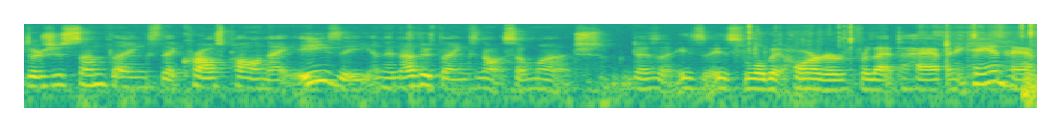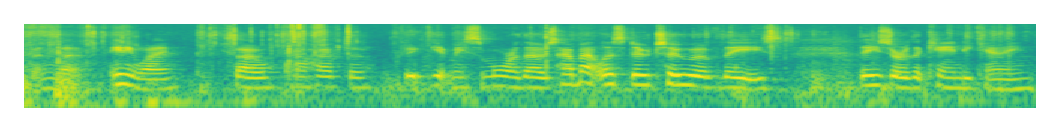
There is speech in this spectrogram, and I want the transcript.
there's just some things that cross pollinate easy, and then other things not so much. Doesn't is it's a little bit harder for that to happen. It can happen, but anyway. So I'll have to get me some more of those. How about let's do two of these? These are the candy cane.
